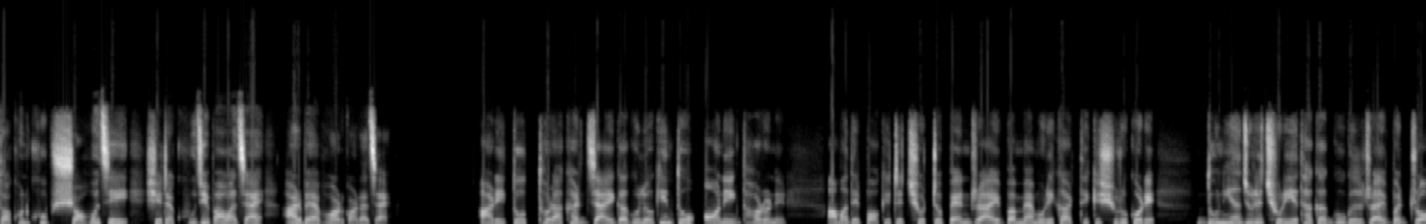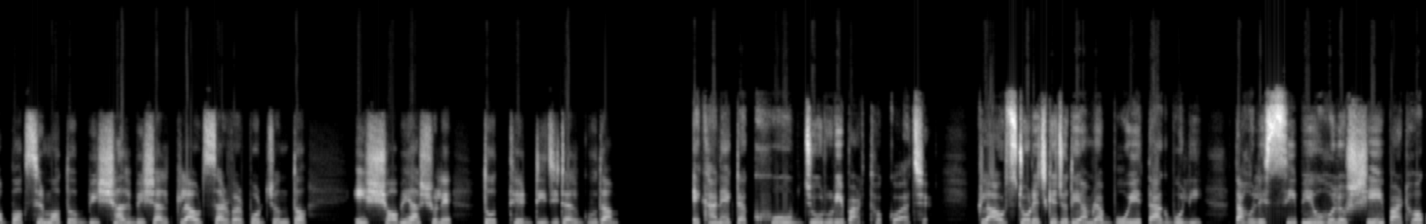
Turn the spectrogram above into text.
তখন খুব সহজেই সেটা খুঁজে পাওয়া যায় আর ব্যবহার করা যায়। আর এই তথ্য রাখার জায়গাগুলো কিন্তু অনেক ধরনের। আমাদের পকেটের ছোট্ট পেন ড্রাইভ বা মেমোরি কার্ড থেকে শুরু করে দুনিয়া জুড়ে ছড়িয়ে থাকা গুগল ড্রাইভ বা ড্রপবক্সের মতো বিশাল বিশাল ক্লাউড সার্ভার পর্যন্ত এই সবই আসলে তথ্যের ডিজিটাল গুদাম। এখানে একটা খুব জরুরি পার্থক্য আছে। ক্লাউড স্টোরেজকে যদি আমরা বইয়ে তাক বলি, তাহলে সিপিইউ হলো সেই পাঠক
